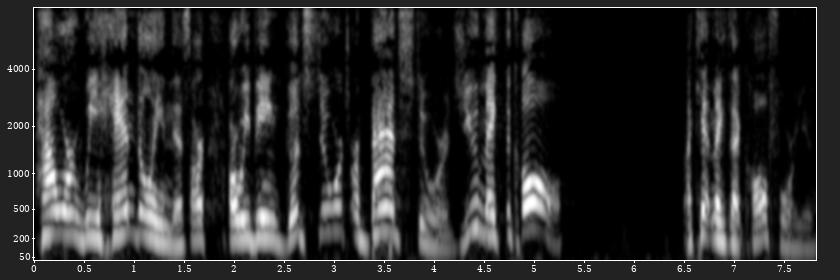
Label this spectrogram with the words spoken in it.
How are we handling this? Are, are we being good stewards or bad stewards? You make the call. I can't make that call for you.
